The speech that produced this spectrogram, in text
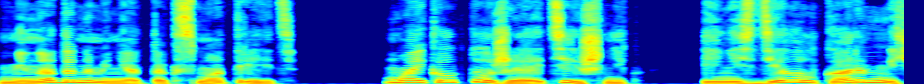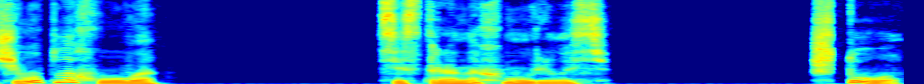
«Не надо на меня так смотреть. Майкл тоже айтишник и не сделал Карен ничего плохого». Сестра нахмурилась. «Что?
